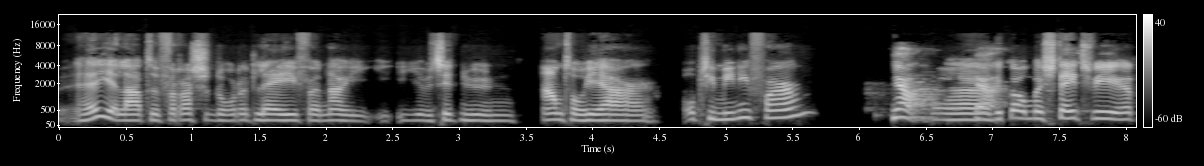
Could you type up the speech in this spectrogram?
He, je laat je verrassen door het leven. Nou, je, je, zit nu een aantal jaar op die minifarm. Ja, uh, ja, Er komen steeds weer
